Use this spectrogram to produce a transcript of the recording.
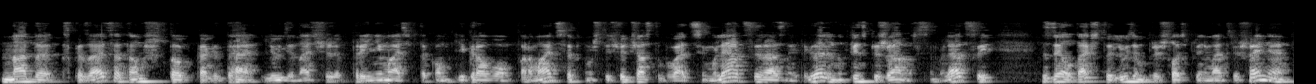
надо сказать о том, что когда люди начали принимать в таком игровом формате, потому что еще часто бывают симуляции разные и так далее, но в принципе жанр симуляций сделал так, что людям пришлось принимать решения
